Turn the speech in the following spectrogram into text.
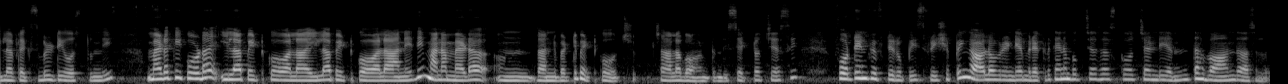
ఇలా ఫ్లెక్సిబిలిటీ వస్తుంది. మెడకి కూడా ఇలా పెట్టుకోవాలా ఇలా పెట్టుకోవాలా అనేది మన మెడ దాన్ని బట్టి పెట్టుకోవచ్చు. చాలా బాగుంటుంది. సెట్ వచ్చేసి fourteen fifty rupees free shipping all over India. మీరు ఎక్కడికైనా బుక్ చేసేసుకోవచ్చండి. ఎంత బాగుందో అసలు.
